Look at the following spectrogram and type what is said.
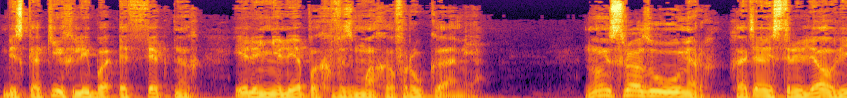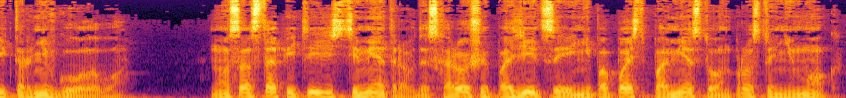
без каких-либо эффектных или нелепых взмахов руками. Ну и сразу умер, хотя и стрелял Виктор не в голову. Но со 150 метров, да с хорошей позиции, не попасть по месту он просто не мог.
